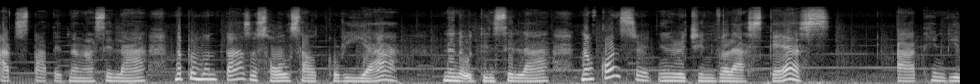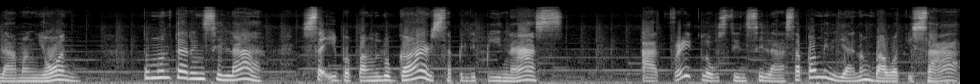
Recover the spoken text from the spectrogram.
at spotted na nga sila na pumunta sa Seoul, South Korea. Nanood din sila ng concert ni Regine Velasquez. At hindi lamang yon, pumunta rin sila sa iba pang lugar sa Pilipinas. At very close din sila sa pamilya ng bawat isa.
